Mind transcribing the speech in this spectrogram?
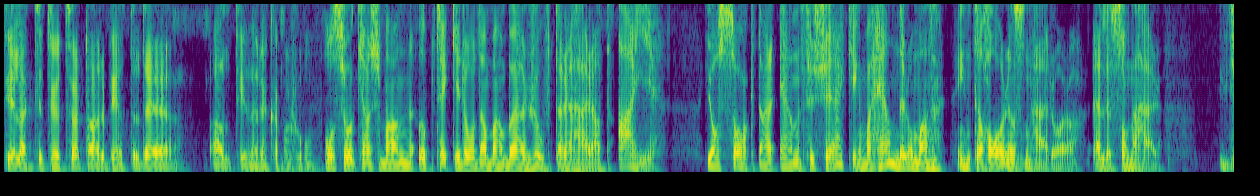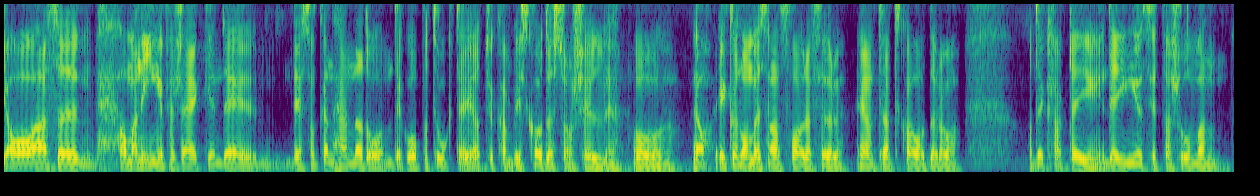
felaktigt utfört arbete. Det är alltid en reklamation. Och så kanske man upptäcker då när man börjar rota det här att aj, jag saknar en försäkring. Vad händer om man inte har en sån här då? då? Eller såna här? Ja, alltså har man ingen försäkring, det, det som kan hända då om det går på tok, det är att du kan bli skadeståndsskyldig och ja, ekonomiskt ansvarig för eventuellt skador och, och det är klart, det är, det är ingen situation man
